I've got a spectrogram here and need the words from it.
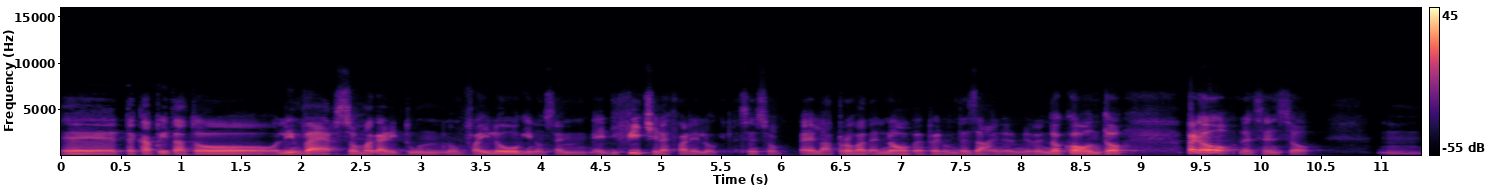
eh, ti è capitato l'inverso, magari tu non fai loghi, non sai- è difficile fare loghi, nel senso è la prova del 9 per un designer, mi rendo conto, però nel senso mh,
